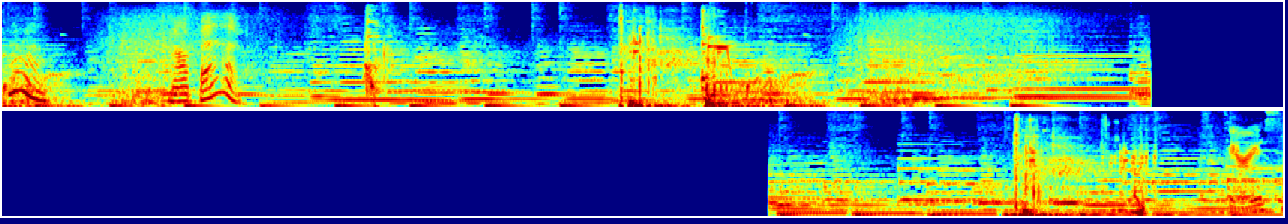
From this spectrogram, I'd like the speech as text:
Hmm, not bad. Ew,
